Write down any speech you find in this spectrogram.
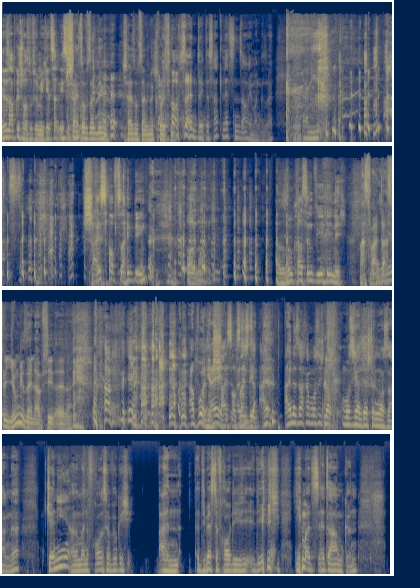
Das ist abgeschlossen für mich. Jetzt das nächste Scheiß Thema. auf sein Ding. Scheiß auf seine Scheiß Kreuze. auf sein Ding. Das hat letztens auch jemand gesagt. ähm, Scheiß auf sein Ding. Oh nein. Also so krass sind wir hier nicht. Was war denn das für ein Junggesellenabschied, Alter? obwohl, Und jetzt ey, scheiß auf also sein Ding. ein- Eine Sache muss ich noch, muss ich an der Stelle noch sagen, ne? Jenny, also meine Frau ist ja wirklich ein, die beste Frau, die, die ich jemals hätte haben können.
